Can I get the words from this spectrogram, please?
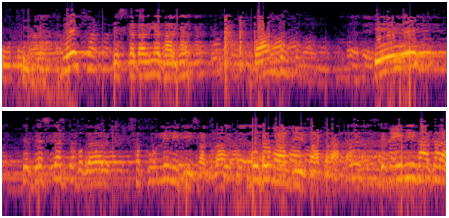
بسکٹ والی ساریا بند۔ بسکٹ تو بغیر سکول ہی نہیں جی سکتا۔ مسلمان جی سکتا۔ نہیں جی سکتا۔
